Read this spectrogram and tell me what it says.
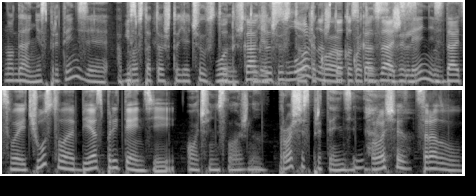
Ну да, не с претензией, а с- просто то, что я чувствую. Вот что как же сложно что-то сказать, Сожаление. сдать свои чувства без претензий. Очень сложно. Проще с претензией. Проще сразу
